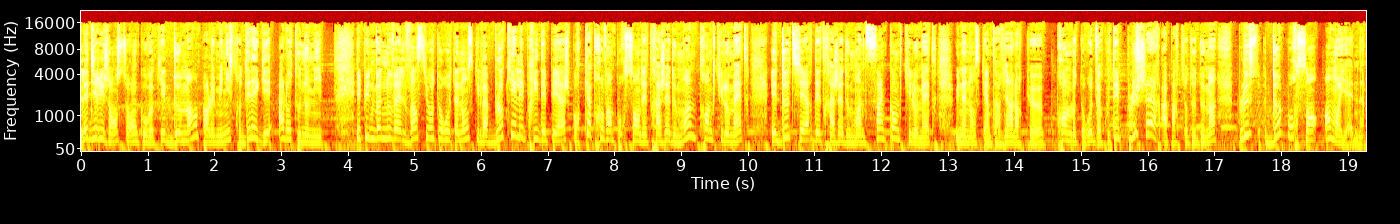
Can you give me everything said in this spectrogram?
Les dirigeants seront convoqués demain par le ministre délégué à l'autonomie. Et puis une bonne nouvelle, Vinci Autoroute annonce qu'il va bloquer les prix des péages pour 80% des trajets de moins de 30 km et deux tiers des trajets de moins de 50 km. Une annonce qui intervient alors que prendre l'autoroute va coûter plus cher à partir de demain, plus 2% en moyenne.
